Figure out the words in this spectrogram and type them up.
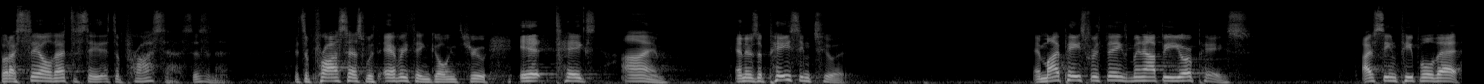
But I say all that to say it's a process, isn't it? It's a process with everything going through. It takes time, and there's a pacing to it. And my pace for things may not be your pace. I've seen people that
